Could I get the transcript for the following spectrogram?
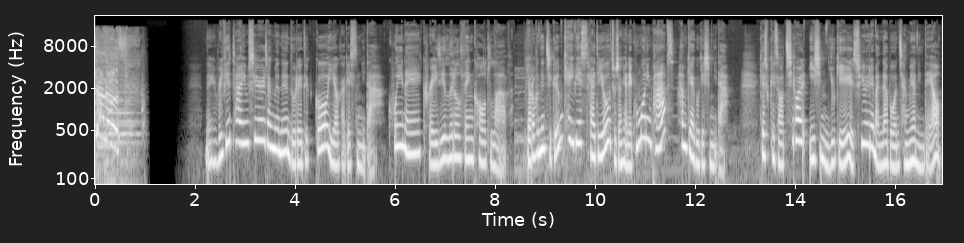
Janos! 네, Review Time 수요일 장면은 노래 듣고 이어가겠습니다. 퀸의 Crazy Little Thing Called Love. 여러분은 지금 KBS 라디오 조정현의 굿모닝 팝스 함께하고 계십니다. 계속해서 7월 26일 수요일에 만나본 장면인데요.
